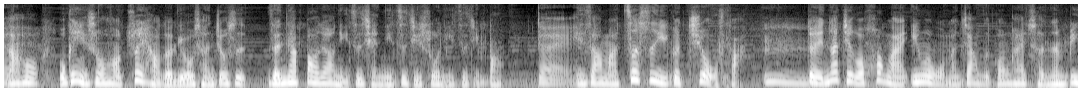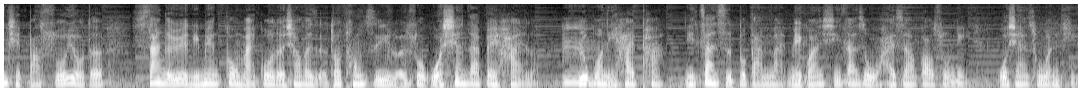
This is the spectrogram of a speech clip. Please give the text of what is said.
对然后我跟你说哈，最好的流程就是人家爆料你之前，你自己说你自己爆，对，你知道吗？这是一个旧法，嗯，对。那结果后来，因为我们这样子公开承认，并且把所有的三个月里面购买过的消费者都通知一轮，说我现在被害了。嗯，如果你害怕，你暂时不敢买没关系，但是我还是要告诉你，我现在出问题。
